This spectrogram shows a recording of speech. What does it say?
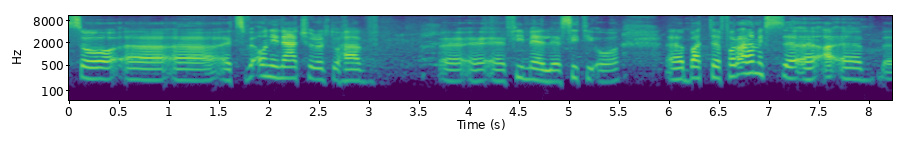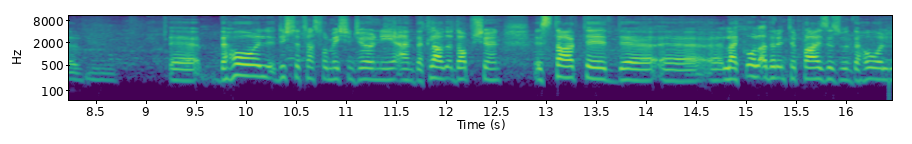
So it's only natural to have a female CTO. but for Aramex, the whole digital transformation journey and the cloud adoption started uh, uh, like all other enterprises when the whole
